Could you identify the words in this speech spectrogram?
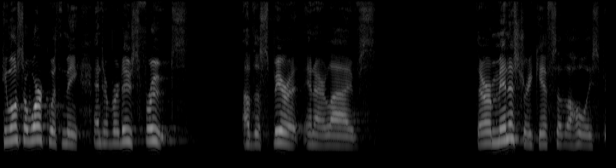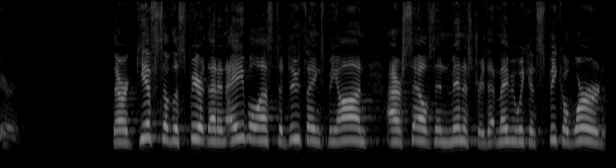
He wants to work with me and to produce fruits of the Spirit in our lives. There are ministry gifts of the Holy Spirit. There are gifts of the Spirit that enable us to do things beyond ourselves in ministry, that maybe we can speak a word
